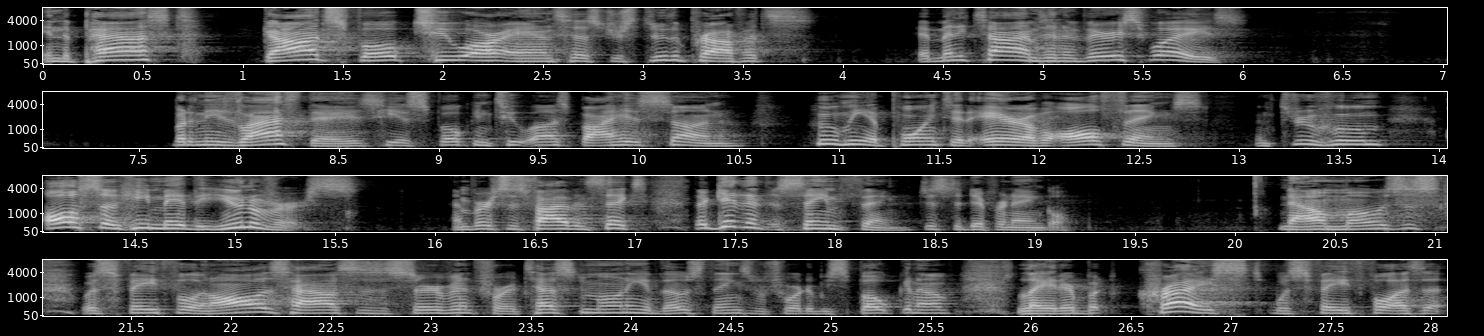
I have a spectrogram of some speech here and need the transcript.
In the past, God spoke to our ancestors through the prophets at many times and in various ways. But in these last days, he has spoken to us by his Son, whom he appointed heir of all things, and through whom also he made the universe. And verses 5 and 6, they're getting at the same thing, just a different angle. Now, Moses was faithful in all his house as a servant for a testimony of those things which were to be spoken of later, but Christ was faithful as a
